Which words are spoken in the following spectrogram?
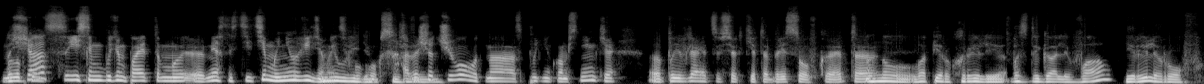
Но было сейчас, бы... если мы будем по этому э, местности идти, мы не увидим не этих увидим, углов. А за счет чего вот на спутниковом снимке э, появляется все-таки эта обрисовка? Это... Ну, во-первых, рыли воздвигали вал и рыли ров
